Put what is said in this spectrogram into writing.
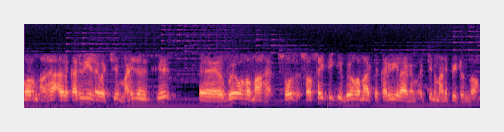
மூலமாக அதில் கருவிகளை வச்சு மனிதனுக்கு உபயோகமாக சொசைட்டிக்கு உபயோகமாக இருக்க கருவிகளை அனு வச்சு நம்ம அனுப்பிட்டு இருந்தோம்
